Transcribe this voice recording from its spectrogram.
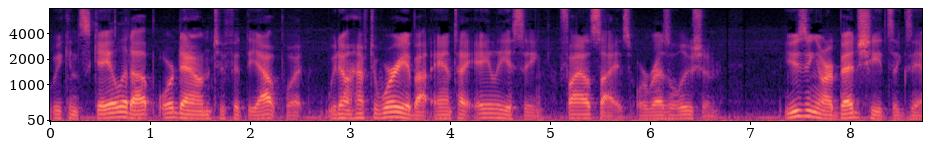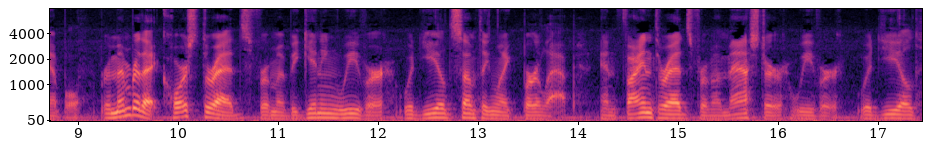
we can scale it up or down to fit the output. We don't have to worry about anti-aliasing, file size, or resolution. Using our bedsheets example, remember that coarse threads from a beginning weaver would yield something like burlap, and fine threads from a master weaver would yield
